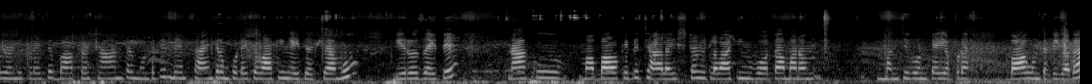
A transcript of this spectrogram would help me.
చూడండి ఇక్కడైతే బాగా ప్రశాంతంగా ఉంటుంది. మేము సాయంత్రం పూట అయితే వాకింగ్ అయితే వచ్చాము. ఈరోజు అయితే నాకు మా బావకైతే చాలా ఇష్టం. ఇట్లా వాకింగ్ పోతా మనం మంచిగా ఉంటే ఎప్పుడు బాగుంటుంది కదా.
